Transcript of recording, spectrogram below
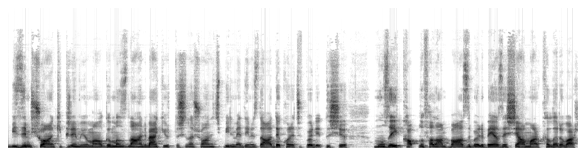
bizim şu anki premium algımızla hani belki yurt dışında şu an hiç bilmediğimiz daha dekoratif böyle dışı mozaik kaplı falan bazı böyle beyaz eşya markaları var.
